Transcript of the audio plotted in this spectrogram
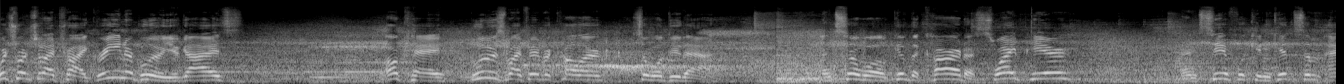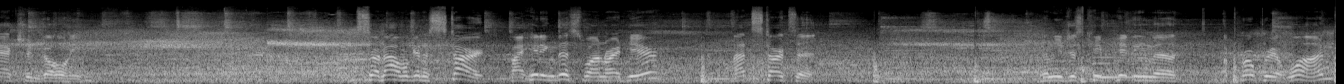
Which one should I try? Green or blue, you guys? Okay, blue is my favorite color, so we'll do that. And so we'll give the card a swipe here and see if we can get some action going. So now we're gonna start by hitting this one right here. That starts it. Then you just keep hitting the appropriate ones.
